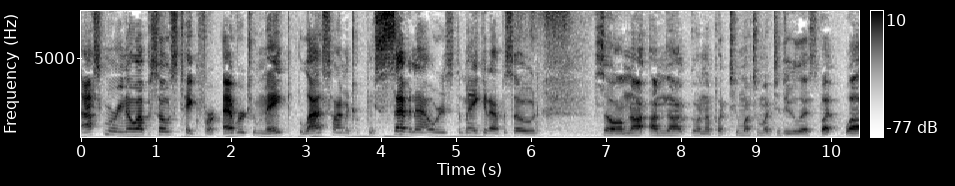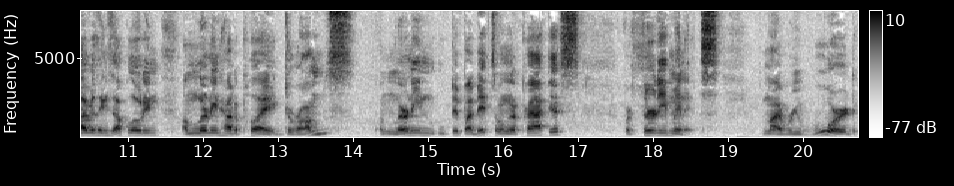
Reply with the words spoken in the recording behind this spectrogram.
Ask Marino episodes take forever to make. Last time it took me seven hours to make an episode. So I'm not I'm not gonna put too much on my to do list, but while everything's uploading, I'm learning how to play drums. I'm learning bit by bit, so I'm gonna practice for 30 minutes. My reward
